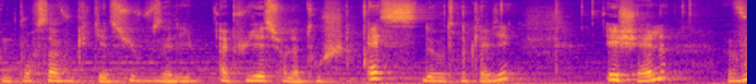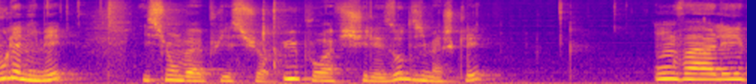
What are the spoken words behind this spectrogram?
Donc pour ça, vous cliquez dessus, vous allez appuyer sur la touche S de votre clavier, échelle, vous l'animez. Ici on va appuyer sur U pour afficher les autres images clés. On va aller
